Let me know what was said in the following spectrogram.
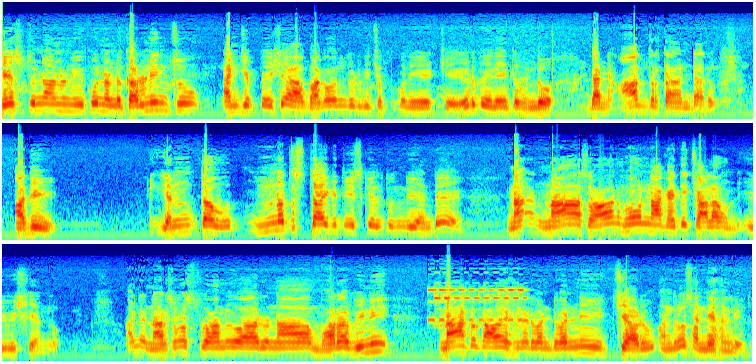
చేస్తున్నాను నీకు నన్ను కరుణించు అని చెప్పేసి ఆ భగవంతుడికి చెప్పుకొని ఏడ్చే ఏడుపు ఏదైతే ఉందో దాన్ని ఆర్ద్రత అంటారు. అది ఎంత ఉన్నత స్థాయికి తీసుకెళ్తుంది అంటే నా నా స్వానుభవం నాకైతే చాలా ఉంది ఈ విషయంలో. అంటే నరసింహస్వామి వారు నా మొర విని నాకు కావలసినటువంటివన్నీ ఇచ్చారు. అందులో సందేహం లేదు.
